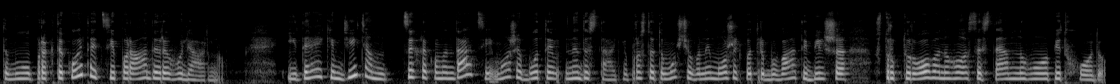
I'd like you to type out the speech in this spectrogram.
Тому практикуйте ці поради регулярно. І деяким дітям цих рекомендацій може бути недостатньо, просто тому що вони можуть потребувати більше структурованого системного підходу.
